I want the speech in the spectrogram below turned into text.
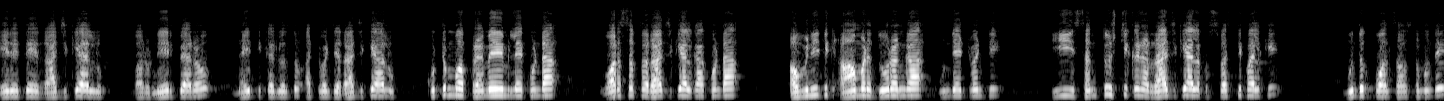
ఏదైతే రాజకీయాలు వారు నేర్పారో నైతిక విలువలతో అటువంటి రాజకీయాలు కుటుంబ ప్రమేయం లేకుండా వారసత్వ రాజకీయాలు కాకుండా అవినీతికి ఆమడ దూరంగా ఉండేటువంటి ఈ సంతుష్టికర రాజకీయాలకు స్వస్తి పలికి ముందుకు పోవాల్సిన అవసరం ఉంది.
